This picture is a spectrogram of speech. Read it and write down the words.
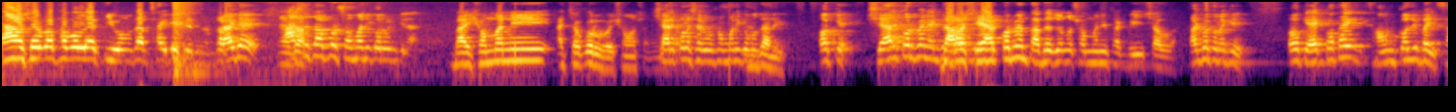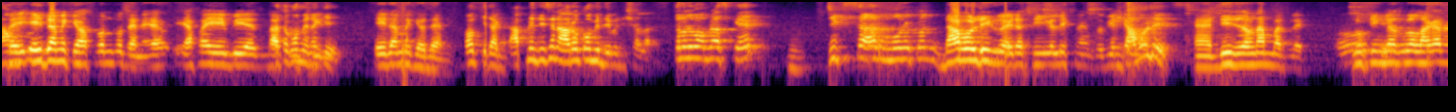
সাহসের কথা বললে আর কি তার সাইডে দিয়ে দিলাম। হ্যাঁ, আসলে তারপর সম্মানী করবেন কিনা? ভাই সম্মানী আচ্ছা করব ভাই সমস্যা নেই। শেয়ার করলে শেয়ার সম্মানী করবেন জানি। ওকে শেয়ার করবেন একদম। যারা শেয়ার করবেন তাদের জন্য সম্মানী থাকবে ইনশাল্লাহ। থাকবে তো নাকি? ওকে এক কথায় সাউন্ড কোয়ালিটি ভাই সাউন্ড এই দামে কেউ পর্যন্ত দেন এফআই এবিএস এত কমে নাকি? এই দামে কেউ দেন ওকে যাক আপনি দিয়েছেন আরও কমে দিবেন ইনশাআল্লাহ। চলো যাব আমরা আজকে জিক্সার মোনোটোন ডাবল ডিস্ক এটা সিঙ্গেল ডিস্ক না ডাবল ডিস্ক হ্যাঁ ডিজিটাল নাম্বার প্লেট লুকিং গ্লাসগুলো লাগানো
